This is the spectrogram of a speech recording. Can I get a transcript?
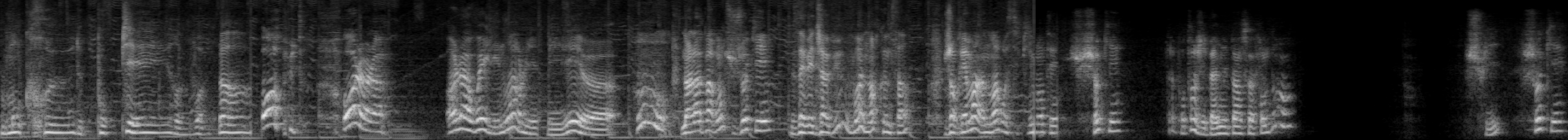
mon creux de paupière, voilà. Oh putain Oh là là Oh là, ouais, il est noir lui. Mais il est. Euh... oh non, là par contre, je suis choqué. Vous avez déjà vu, vous, un noir comme ça? Genre vraiment un noir aussi pigmenté. Je suis choqué. Pourtant, j'ai pas mis le pinceau à fond dedans. hein. Je suis choqué.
